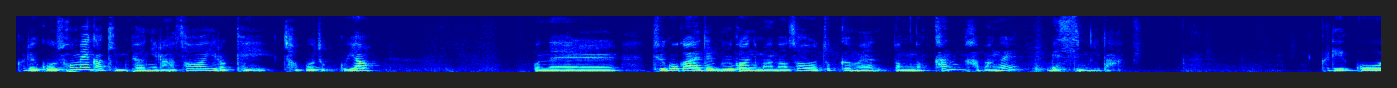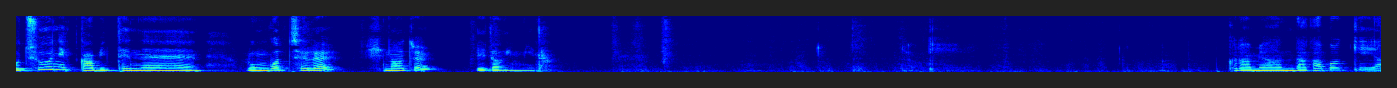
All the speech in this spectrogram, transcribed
그리고 소매가 긴 편이라서 이렇게 접어줬고요. 오늘 들고 가야 될 물건이 많아서 조금은 넉넉한 가방을 맸습니다. 그리고 추우니까 밑에는 롱부츠를 신어줄 예정입니다. 그러면 나가볼게요.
